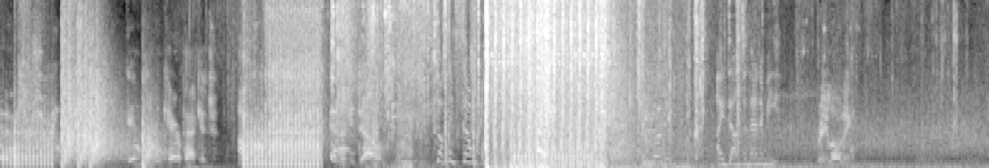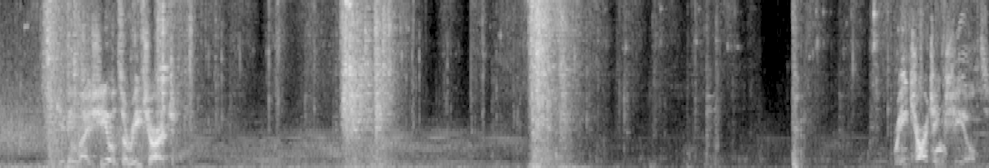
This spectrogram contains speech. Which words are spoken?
enemies are shooting at me. Incoming care package. I'm located. Enemy down. Tossing thermite. Reloading. I downed an enemy. Reloading. Giving my shields a recharge. Recharging shields.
